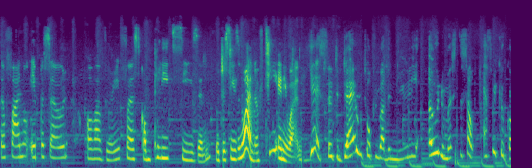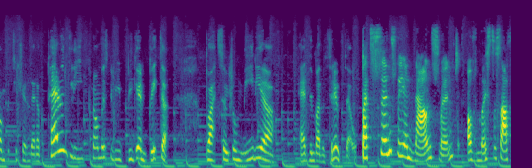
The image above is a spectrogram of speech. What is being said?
the final episode of our very first complete season, which is season one of Tea Anyone. Yes, so today we're talking about the newly owned Mr. South Africa competition that apparently promised to be bigger and better. But social media had them by the throat though. But since the announcement of Mr. South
